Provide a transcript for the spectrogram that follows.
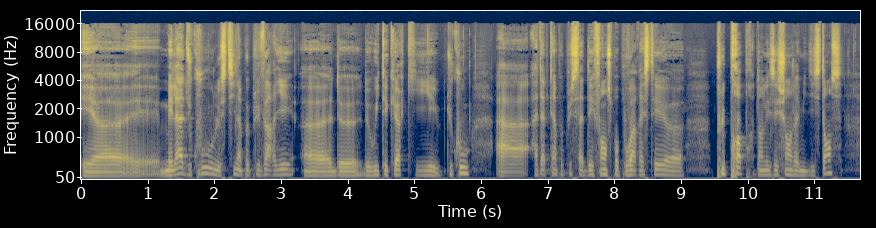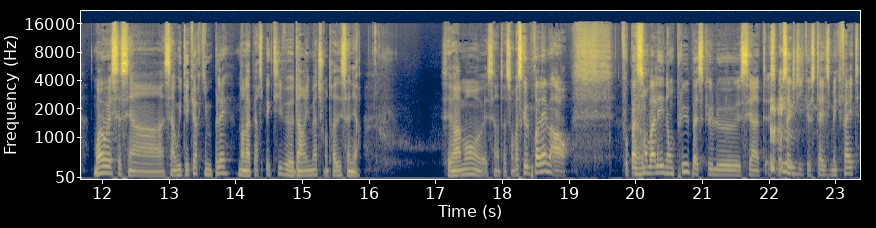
Et, euh, mais là, du coup, le style un peu plus varié euh, de, de Whitaker qui, du coup, a adapté un peu plus sa défense pour pouvoir rester euh, plus propre dans les échanges à mi-distance. Moi, ouais, ça c'est un, c'est un Whitaker qui me plaît dans la perspective d'un rematch contre Adesanya. C'est vraiment, ouais, c'est intéressant. Parce que le problème, alors, faut pas Mhm. s'emballer non plus parce que le, c'est un- c'est pour ça que je dis que Styles make fight.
